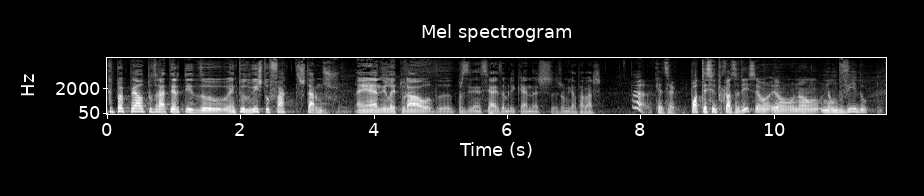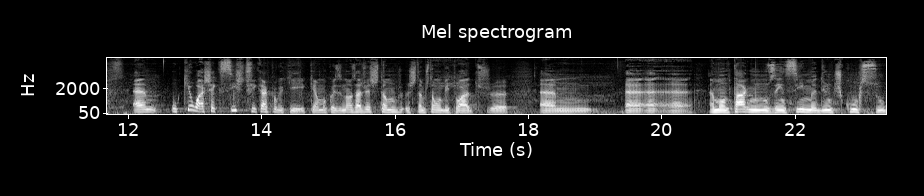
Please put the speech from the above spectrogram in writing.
Que papel poderá ter tido em tudo isto o facto de estarmos em ano eleitoral de presidenciais americanas, João Miguel Tavares? Ah, quer dizer, pode ter sido por causa disso, eu, eu não, não duvido. Um, o que eu acho é que se isto ficar por aqui, que é uma coisa, nós às vezes estamos, estamos tão habituados uh, um, a, a, a montarmos-nos em cima de um discurso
